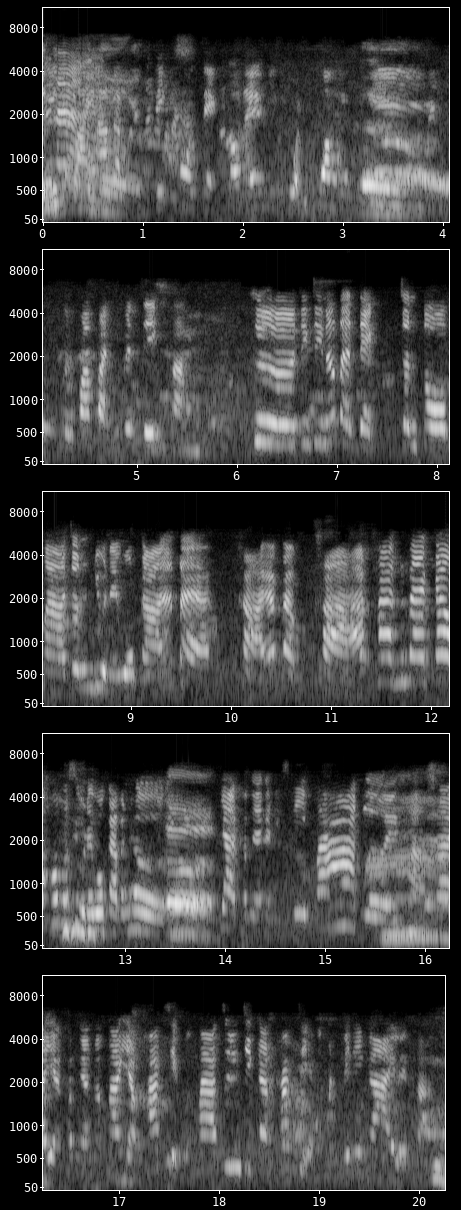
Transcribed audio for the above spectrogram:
เลยไม่ไกลเลแบบย บิ๊กโปรเจกต์เราได้มีส่วนร่วมเออคือความฝันที่เป็นจริงค่ะ คือจริงๆตั้งแต่เด็กจนโตมาจนอยู่ในวงการตั้งแต่ขาแบบขาขั้นแรกก้าวเข้ามาสู่ในวงการบันเทิงเอออยากทำงานกับดิสนีย์มากเลยค่ะใช่อยากทำงานมากๆอยากพากย์เสียงมากๆซึ่งจริงๆการพากย์เสียงมันไม่ได้ง่ายเลยค่ะอืม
